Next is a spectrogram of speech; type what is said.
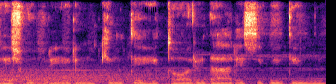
Descobriram que no território da Área 51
